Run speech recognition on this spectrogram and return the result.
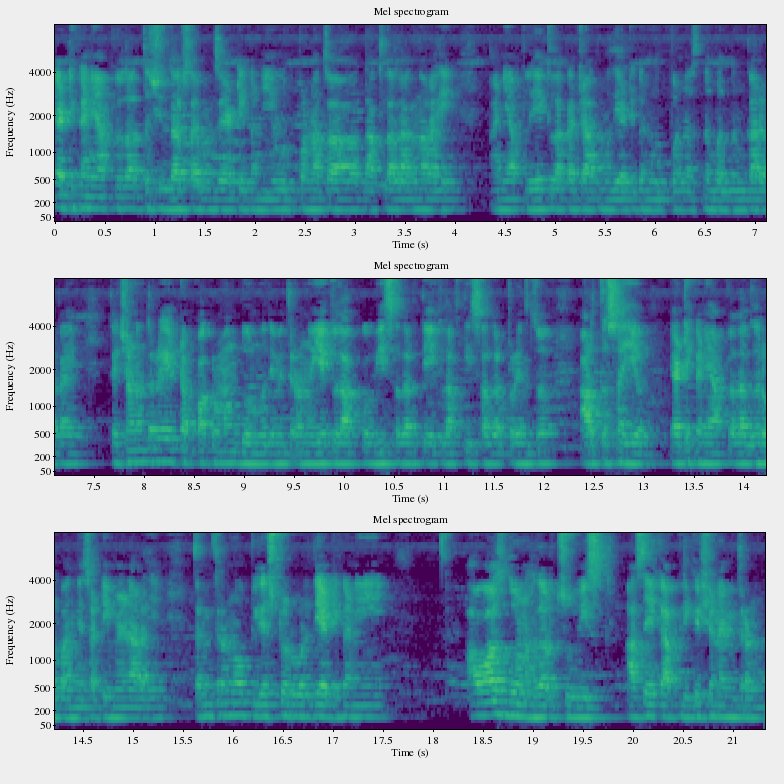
या ठिकाणी आपल्याला तहसीलदार साहेबांचा या ठिकाणी उत्पन्नाचा दाखला लागणार आहे आणि आपलं एक लाखाच्या आतमध्ये या ठिकाणी उत्पन्न असणं बंधनकारक आहे. त्याच्यानंतर हे टप्पा क्रमांक दोनमध्ये मित्रांनो एक लाख वीस हजार ते एक लाख तीस हजारपर्यंत अर्थसहाय्य या ठिकाणी आपल्याला घर बांधण्यासाठी मिळणार आहे. तर मित्रांनो प्ले स्टोअरवरती या ठिकाणी आवाज दोन हजार चोवीस असं एक ॲप्लिकेशन आहे मित्रांनो.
